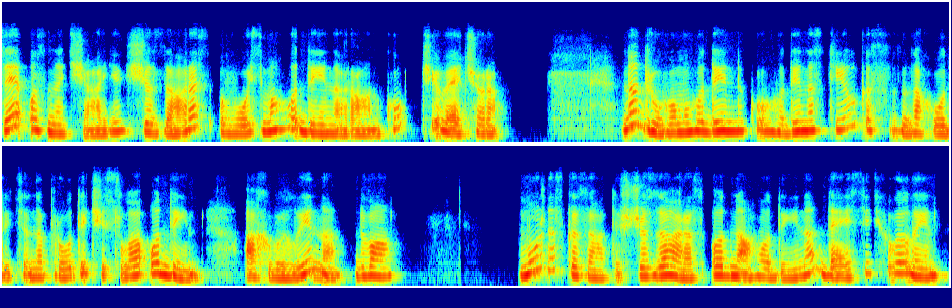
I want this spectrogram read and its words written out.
Це означає, що зараз 8 година ранку чи вечора. На другому годиннику годинна стрілка знаходиться напроти числа 1, а хвилина 2. Можна сказати, що зараз 1 година 10 хвилин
